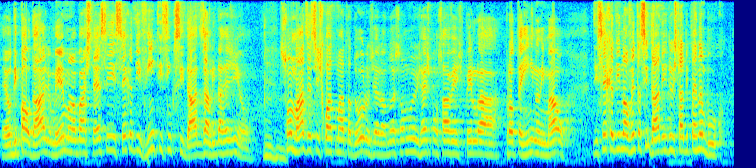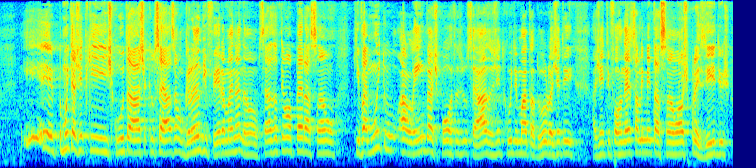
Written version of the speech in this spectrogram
É, o de Paudalho mesmo abastece cerca de 25 cidades ali da região. Uhum. Somados esses quatro matadouros, Geraldo, nós somos responsáveis pela proteína animal de cerca de 90 cidades do estado de Pernambuco. E muita gente que escuta acha que o SEASA é uma grande feira, mas não é não. O SEASA tem uma operação que vai muito além das portas do SEASA. A gente cuida de matadouro, a gente, a gente fornece alimentação aos presídios,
